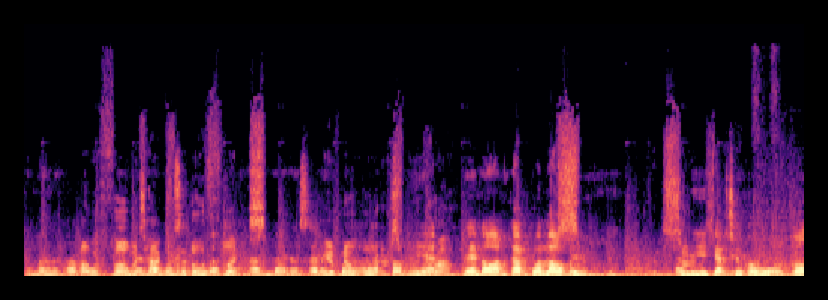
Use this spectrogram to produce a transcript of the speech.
ตรงนั้นเหรอครับ Our foe แน่นอน attacked ว่า from ศัตรู both อาจจะ flanks. ทำได้ทั้งซ้ายทั้ We ง have ขวา no orders ตอนนี้ from the crown. แน่นอนครับว่าเราไม่ถ้ามี Concerns จากเชื้อพระวงศ์ก็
